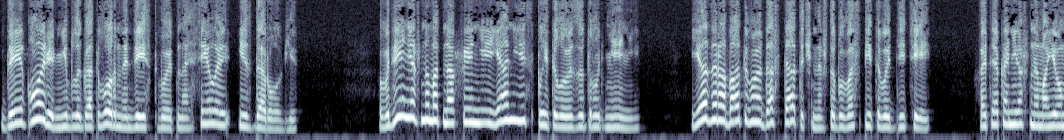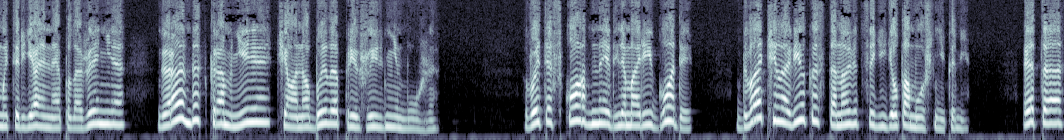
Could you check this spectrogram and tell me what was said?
да и горе неблаготворно действует на силы и здоровье. В денежном отношении я не испытываю затруднений. Я зарабатываю достаточно, чтобы воспитывать детей, хотя, конечно, мое материальное положение гораздо скромнее, чем оно было при жизни мужа. В эти скорбные для Мари годы два человека становятся ее помощниками. Это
